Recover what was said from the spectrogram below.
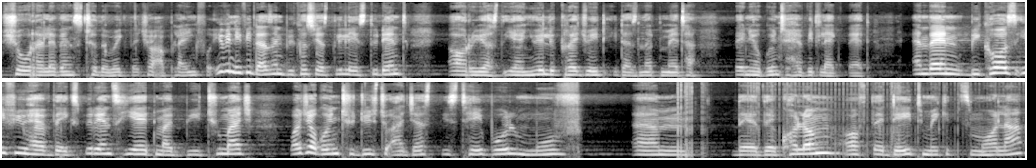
show relevance to the work that you're applying for. Even if it doesn't because you're still a student or you're, you're newly graduate it does not matter. Then you're going to have it like that. And then because if you have the experience here it might be too much what you're going to do is to adjust this table move um, the the column of the date make it smaller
